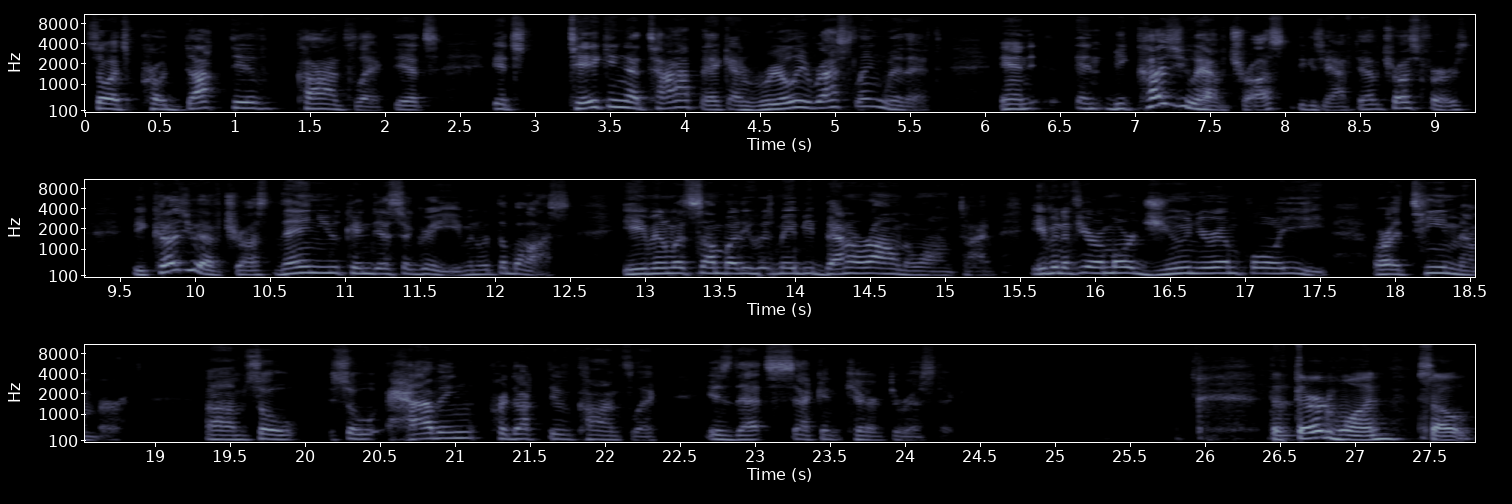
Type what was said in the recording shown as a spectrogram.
So it's productive conflict. It's it's taking a topic and really wrestling with it and and because you have trust because you have to have trust first because you have trust then you can disagree even with the boss even with somebody who's maybe been around a long time even if you're a more junior employee or a team member um, so so having productive conflict is that second characteristic the third one, so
